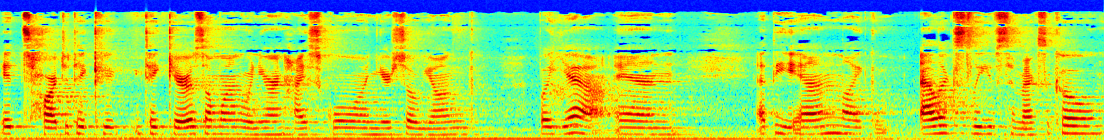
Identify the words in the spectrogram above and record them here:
it's hard to take take care of someone when you're in high school and you're so young. But yeah and at the end like Alex leaves to Mexico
